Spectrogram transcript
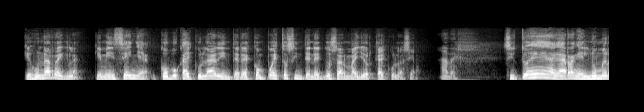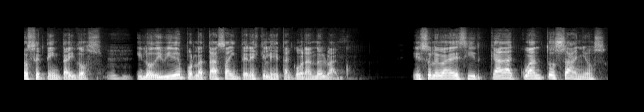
que es una regla que me enseña cómo calcular el interés compuesto sin tener que usar mayor calculación. a ver. Si ustedes agarran el número 72 Ujú. y lo dividen por la tasa de interés que les está cobrando el banco, eso le va a decir cada cuántos años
